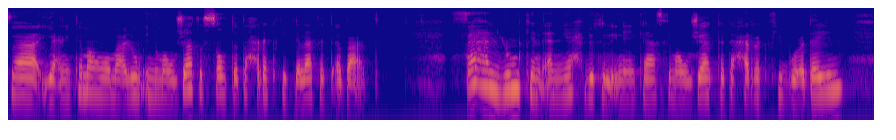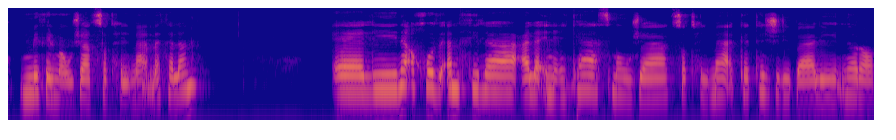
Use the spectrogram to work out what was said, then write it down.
فيعني كما هو معلوم أن موجات الصوت تتحرك في ثلاثة أبعاد. فهل يمكن أن يحدث الانعكاس لموجات تتحرك في بعدين؟ مثل موجات سطح الماء مثلا؟ لنأخذ أمثلة على انعكاس موجات سطح الماء كتجربة لنرى.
